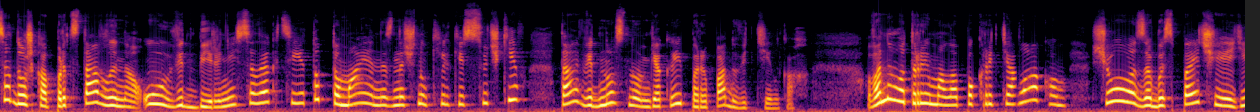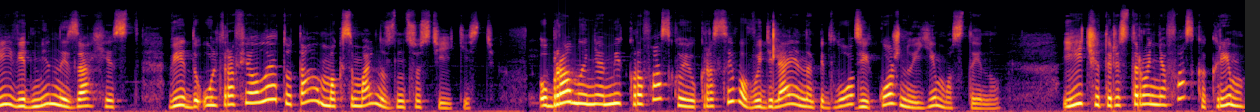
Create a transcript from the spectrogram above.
Ця дошка представлена у відбірній селекції, тобто має незначну кількість сучків та відносно м'який перепад у відтінках. Вона отримала покриття лаком, що забезпечує їй відмінний захист від ультрафіолету та максимальну зносостійкість. Обрамлення мікрофаскою красиво виділяє на підлозі кожну її мостину. Її чотиристороння фаска, крім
